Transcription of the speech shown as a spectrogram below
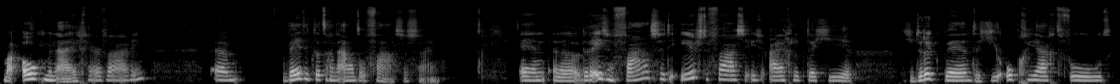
maar ook mijn eigen ervaring, ehm, weet ik dat er een aantal fases zijn. En uh, er is een fase. De eerste fase is eigenlijk dat je, dat je druk bent, dat je je opgejaagd voelt,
